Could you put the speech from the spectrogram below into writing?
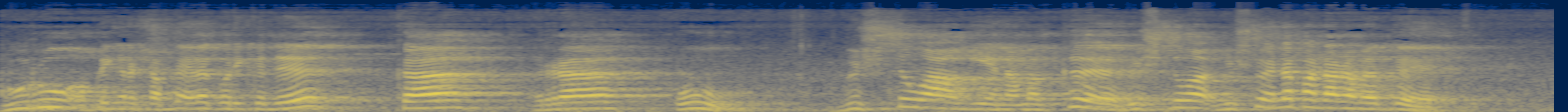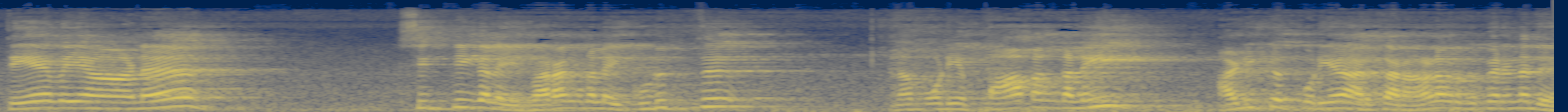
குரு அப்படிங்கிற சப்தம் எதை குறிக்குது? க ர உ. விஷ்ணுவாகிய நமக்கு விஷ்ணுவா விஷ்ணு என்ன பண்ணார் நமக்கு? தேவையான சித்திகளை வரங்களை கொடுத்து நம்முடைய பாவங்களை அழிக்கக்கூடியதாக இருக்கார். அதனால் அவருக்கு பேர் என்னது?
